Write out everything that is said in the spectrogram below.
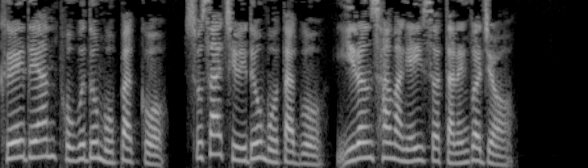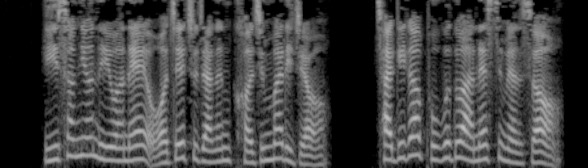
그에 대한 보고도 못 받고 수사 지휘도 못하고 이런 상황에 있었다는 거죠. 이성윤 의원의 어제 주장은 거짓말이죠. 자기가 보고도 안 했으면서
